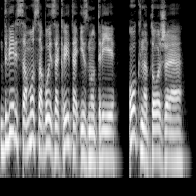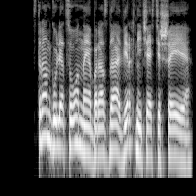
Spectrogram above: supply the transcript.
Дверь, само собой, закрыта изнутри, окна тоже. Странгуляционная борозда верхней части шеи,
